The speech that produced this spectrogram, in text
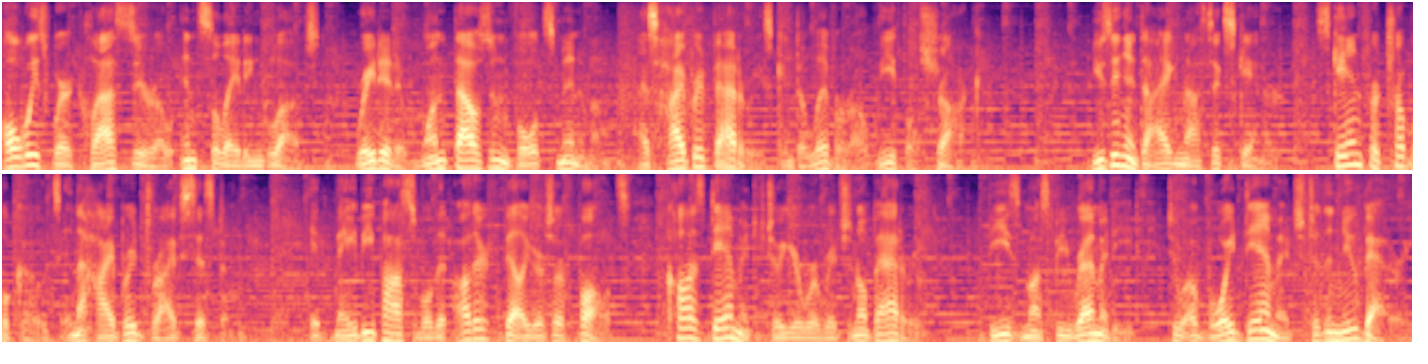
always wear class 0 insulating gloves rated at 1000 volts minimum as hybrid batteries can deliver a lethal shock. Using a diagnostic scanner, scan for trouble codes in the hybrid drive system. It may be possible that other failures or faults cause damage to your original battery. These must be remedied to avoid damage to the new battery.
